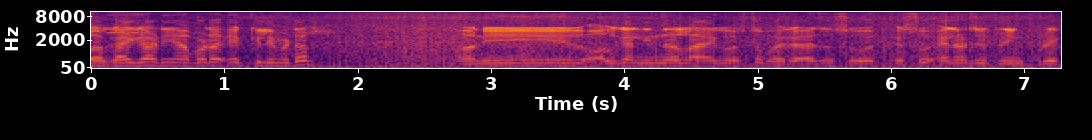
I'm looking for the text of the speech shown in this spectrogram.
ल गाईघाट यहाँबाट एक किलोमिटर। अनि हल्का निन्द्रा लागेको जस्तो भइरहेछ सो यसो एनर्जी ड्रिङ्क ब्रेक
